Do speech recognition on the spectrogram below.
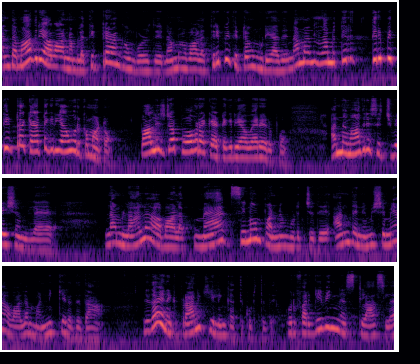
அந்த மாதிரி அவள் நம்மளை திட்டுறாங்கும் பொழுது நம்ம அவளை திருப்பி திட்டவும் முடியாது. நம்ம நம்ம திரு திருப்பி திட்டுற கேட்டகரியாகவும் இருக்க மாட்டோம். பாலிஷ்டாக போகிற கேட்டகரியாக வேறு இருப்போம். அந்த மாதிரி சுச்சுவேஷனில் நம்மளால் அவளை மேக்ஸிமம் பண்ண முடிஞ்சது. அந்த நிமிஷமே அவளை மன்னிக்கிறது தான் இதுதான் எனக்கு பிராணிக் ஹீலிங் கற்றுக் கொடுத்தது. ஒரு ஃபர்கிவிங்னஸ் கிளாஸில்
